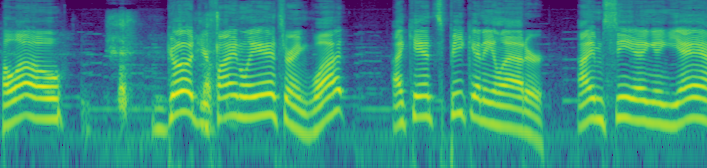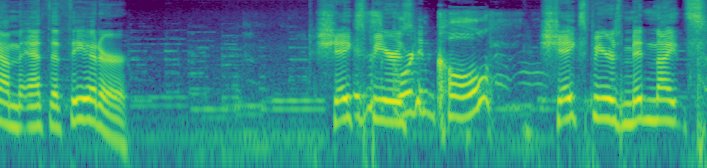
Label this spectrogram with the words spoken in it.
Hello? Good, you're finally answering. What? I can't speak any louder. I'm seeing a yam at the theater. Shakespeare's Gordon Cole? Shakespeare's Midnight's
